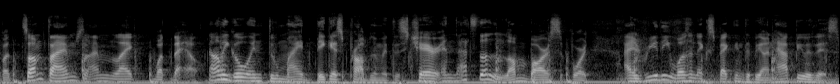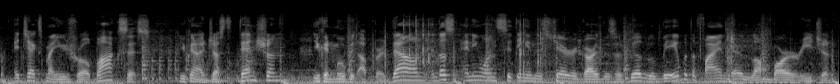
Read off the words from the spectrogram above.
but sometimes I'm like, what the hell. Now we go into my biggest problem with this chair, and that's the lumbar support. I really wasn't expecting to be unhappy with this. It checks my usual boxes. You can adjust the tension, you can move it up or down, and thus anyone sitting in this chair regardless of build will be able to find their lumbar region.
